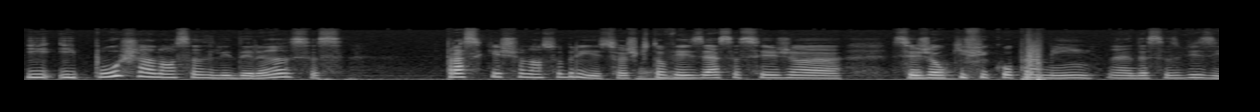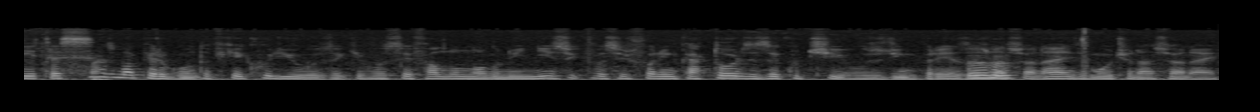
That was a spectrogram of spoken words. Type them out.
e, e puxa as nossas lideranças para se questionar sobre isso. Eu acho que uhum. talvez essa seja, seja uhum. o que ficou para mim né, dessas visitas. Mais uma pergunta, fiquei curiosa, que você falou logo no início que vocês foram em 14 executivos de empresas uhum. nacionais e multinacionais.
